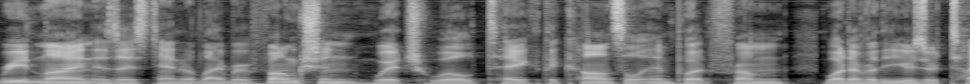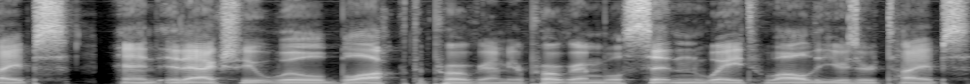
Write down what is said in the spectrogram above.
Readline is a standard library function which will take the console input from whatever the user types and it actually will block the program. Your program will sit and wait while the user types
